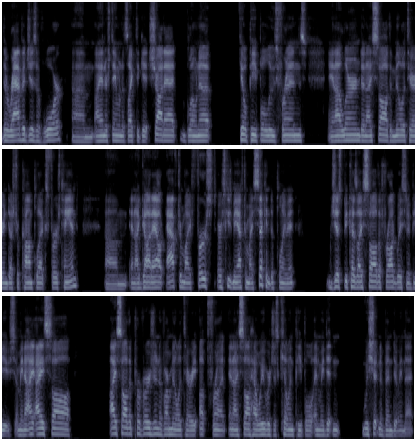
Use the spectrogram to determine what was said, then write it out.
the ravages of war. Um, I understand what it's like to get shot at, blown up, kill people, lose friends. And I learned and I saw the military industrial complex firsthand. Um, and I got out after my first, or excuse me, after my second deployment, just because I saw the fraud, waste, and abuse. I mean, I, I saw, I saw the perversion of our military up front, and I saw how we were just killing people, and we didn't, we shouldn't have been doing that.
